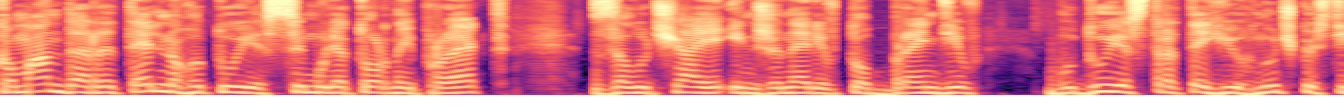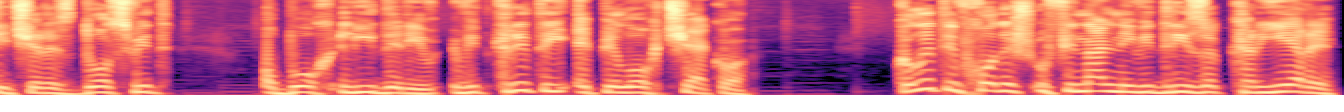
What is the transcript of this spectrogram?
Команда ретельно готує симуляторний проект, залучає інженерів топ-брендів, будує стратегію гнучкості через досвід обох лідерів. Відкритий епілог Чеко. Коли ти входиш у фінальний відрізок кар'єри,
